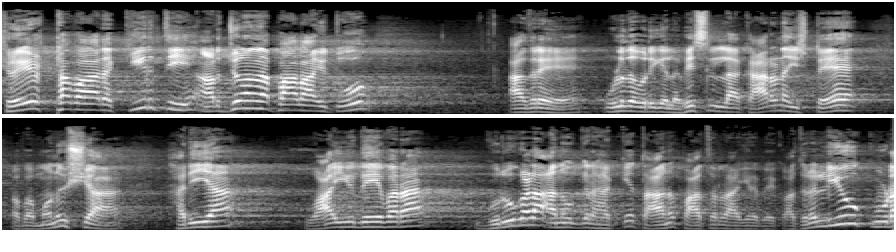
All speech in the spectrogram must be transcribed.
ಶ್ರೇಷ್ಠವಾದ ಕೀರ್ತಿ ಅರ್ಜುನನ ಪಾಲಾಯಿತು. ಆದರೆ ಉಳಿದವರಿಗೆ ಲಭಿಸಲಿಲ್ಲ ಕಾರಣ ಇಷ್ಟೇ, ಒಬ್ಬ ಮನುಷ್ಯ ಹರಿಯ ವಾಯುದೇವರ ಗುರುಗಳ ಅನುಗ್ರಹಕ್ಕೆ ತಾನು ಪಾತ್ರರಾಗಿರಬೇಕು. ಅದರಲ್ಲಿಯೂ ಕೂಡ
